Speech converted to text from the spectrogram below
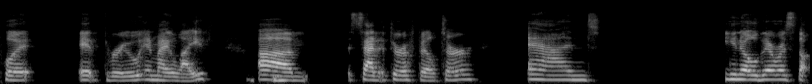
put it through in my life. Um set it through a filter. And you know there was the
